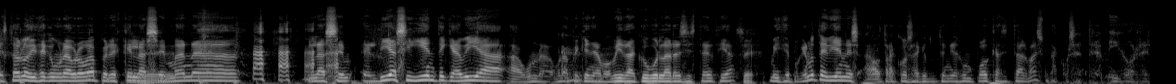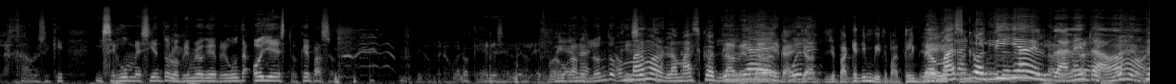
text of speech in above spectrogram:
Esto lo dice como una broma, pero es que la Eh. semana, la sem- el día siguiente que había a una, una pequeña movida que hubo en la resistencia, Sí. me dice, ¿por qué no te vienes a otra cosa que tú tenías un podcast y tal? Vas, una cosa entre amigos, relajado, no sé qué. Y según me siento, lo primero que me pregunta, oye esto, ¿qué pasó? Digo, pero bueno, ¿qué eres? ¿El, el- el nuevo no- Gabilondo? ¿Qué es vamos, lo más La cotilla verdad, de- ¿te Yo- puede? yo, ¿Para qué te invito? ¿Para clip Lo más cotilla del La verdad, planeta, vamos.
